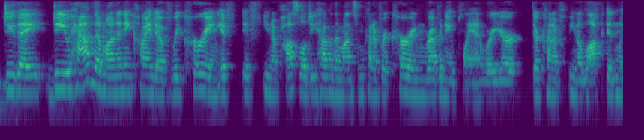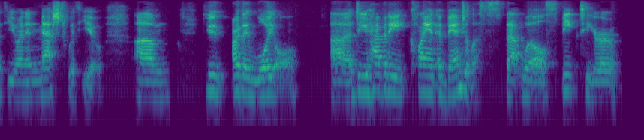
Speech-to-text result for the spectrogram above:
do they do you have them on any kind of recurring if if you know possible do you have them on some kind of recurring revenue plan where you're they're kind of you know locked in with you and enmeshed with you um, do are they loyal uh, do you have any client evangelists that will speak to your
